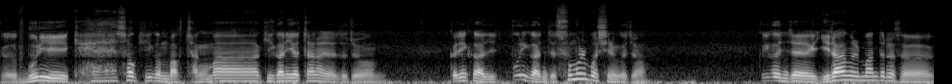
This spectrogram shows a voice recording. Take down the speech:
그 물이 계속 지금 막 장마 기간이었잖아요, 요즘. 그러니까 이 뿌리가 이제 숨을 못 쉬는 거죠. 그리고 이제 일항을 만들어서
